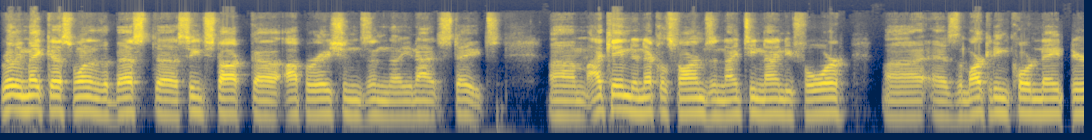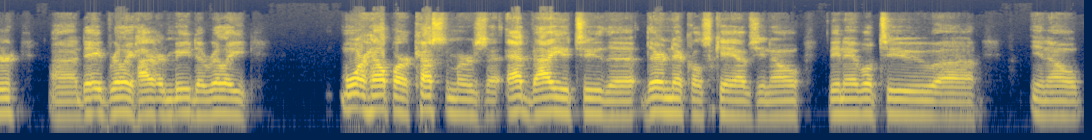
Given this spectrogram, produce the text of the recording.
really make us one of the best uh, seed stock uh, operations in the United States. Um, I came to Nichols Farms in 1994 uh, as the marketing coordinator. Uh, Dave really hired me to really more help our customers add value to the their Nichols calves. You know, being able to uh, you know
